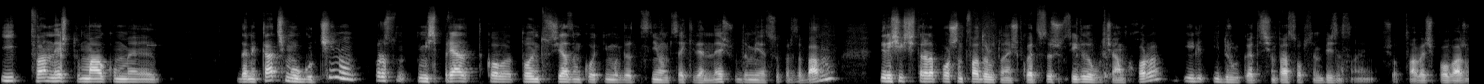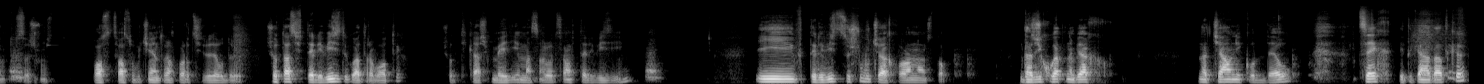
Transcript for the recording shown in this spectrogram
и това нещо малко ме да не кажа, че огорчи, но просто ми спря такова, този ентусиазъм, който имах да снимам всеки ден нещо, да ми е супер забавно. И реших, че трябва да почна това другото нещо, което всъщност или да обучавам хора, или и друго, което си направя собствен бизнес, нали? защото това беше по-важното всъщност. После това с обучението на хората си дойде от друго. Защото аз и в телевизията, когато работех, защото ти кажеш медия, аз съм работил само в телевизии. И в телевизията също обучавах хора нон-стоп. Даже когато не бях началник отдел, цех и така нататък.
